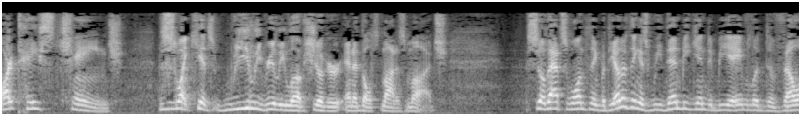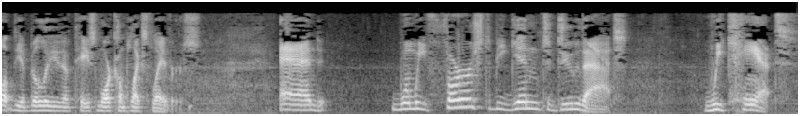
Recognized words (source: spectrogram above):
our tastes change. This is why kids really, really love sugar and adults not as much. So that's one thing. But the other thing is we then begin to be able to develop the ability to taste more complex flavors. And when we first begin to do that, we can't.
